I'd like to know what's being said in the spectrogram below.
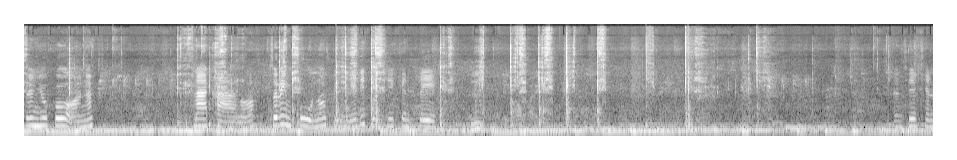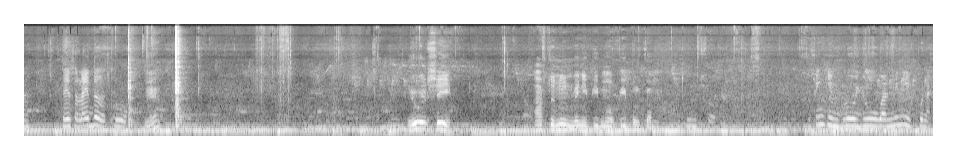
เป็นยูโปอ่ อสริมปูเนาะสิ่งนี้ดิสวันชีเคนเพล Mm. and she can play slider too Yeah. You will see. Afternoon, many pe- more people come. I think so I think in blue you one minute คุณอะ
